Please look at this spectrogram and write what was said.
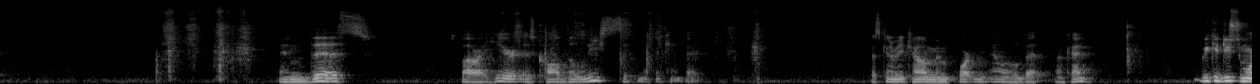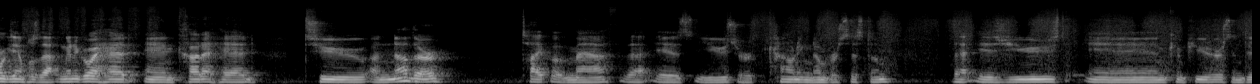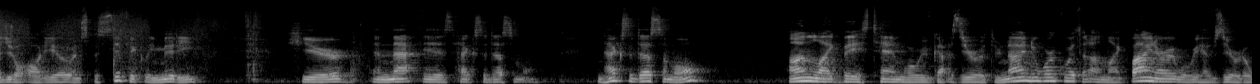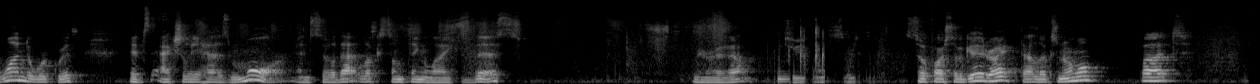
And this spot right here is called the least significant bit. That's going to become important in a little bit, okay? We could do some more examples of that. I'm going to go ahead and cut ahead to another type of math that is used or counting number system that is used in computers and digital audio and specifically MIDI here, and that is hexadecimal. In hexadecimal, unlike base 10 where we've got 0 through 9 to work with, and unlike binary where we have 0 to 1 to work with, it actually has more. And so that looks something like this. Mirror it out. So far so good, right? That looks normal, but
